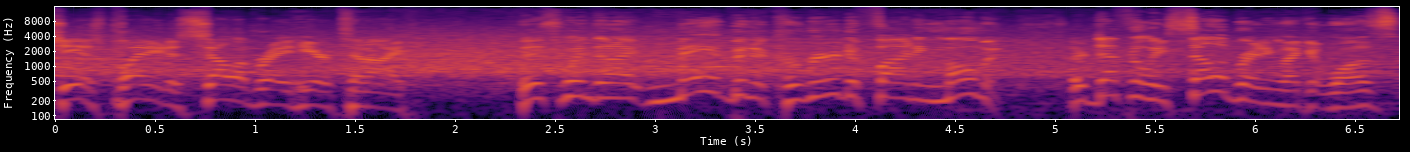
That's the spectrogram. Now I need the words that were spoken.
She has plenty to celebrate here tonight. This win tonight may have been a career-defining moment. They're definitely celebrating like it was.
